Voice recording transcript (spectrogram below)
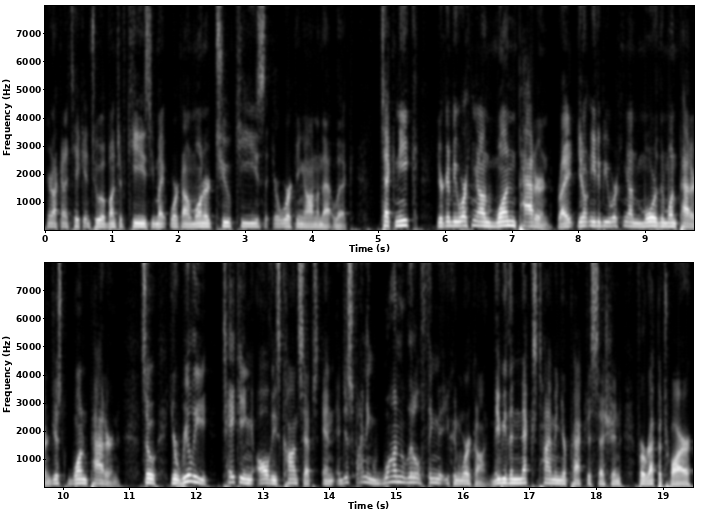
You're not going to take it into a bunch of keys. You might work on one or two keys that you're working on on that lick. Technique, you're going to be working on one pattern, right? You don't need to be working on more than one pattern, just one pattern. So you're really taking all these concepts and, and just finding one little thing that you can work on. Maybe the next time in your practice session for repertoire,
